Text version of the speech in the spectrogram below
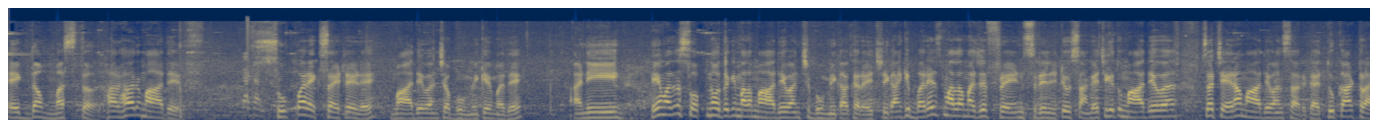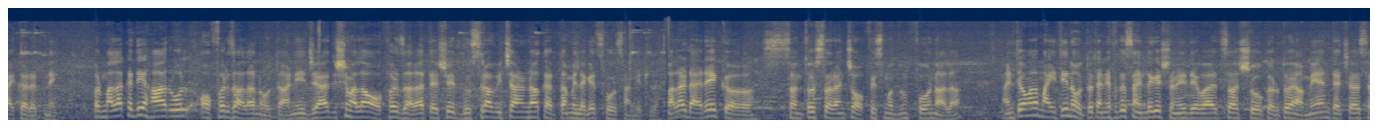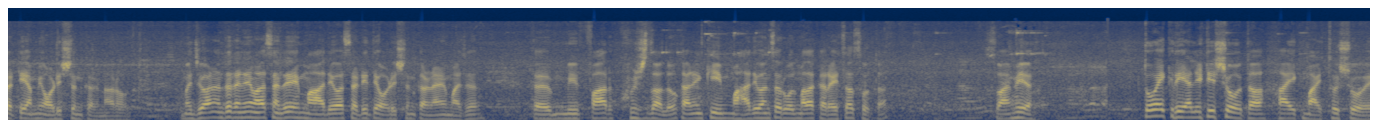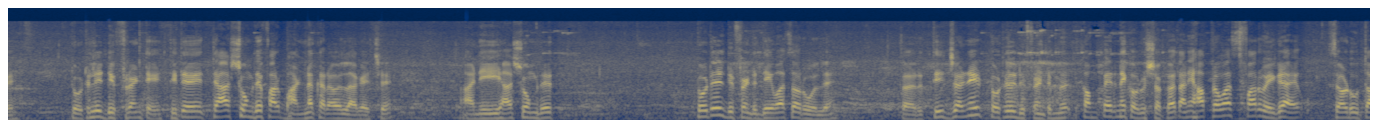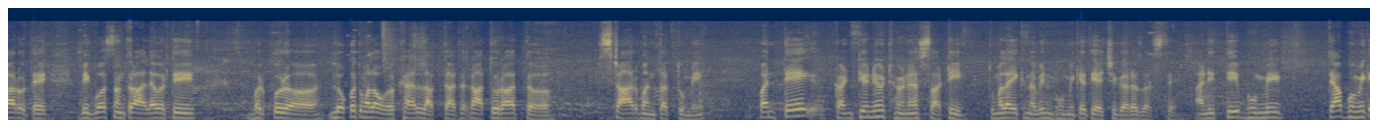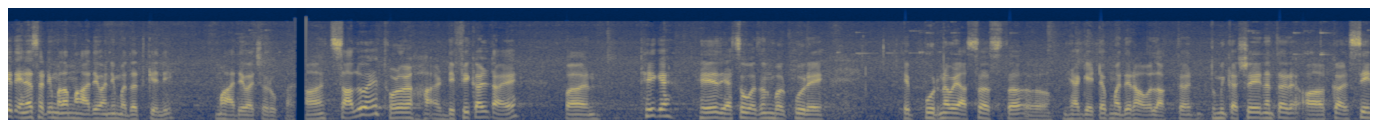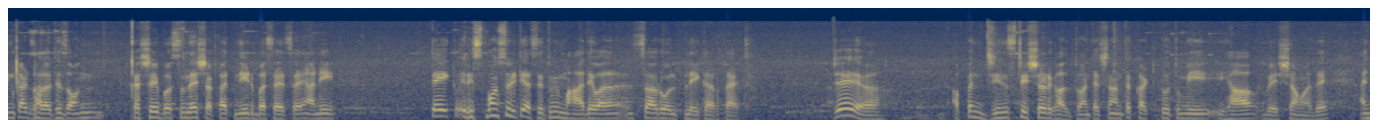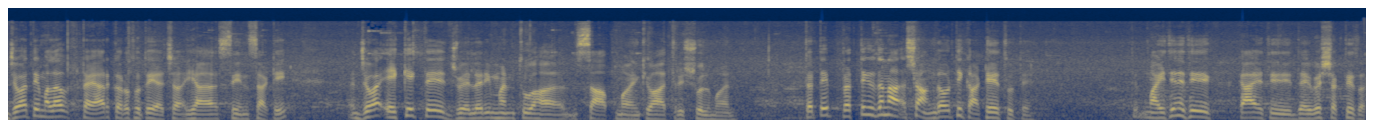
एकदम मस्त. हर हर Mahadev. Super excited आहे महादेवांच्या भूमिकेमध्ये. आणि हे माझं स्वप्न होतं की मला महादेवांची भूमिका करायची. कारण की बरेच मला माझे फ्रेंड्स रिलेटिव्ह सांगायचे की तू महादेवाचा चेहरा महादेवांसारखा आहे. तू का ट्राय करत नाही? पण मला कधी हा रोल ऑफर झाला नव्हता. आणि ज्या दिवशी मला ऑफर झाला त्या दिवशी दुसरा विचार न करता मी लगेच हो सांगितलं. मला डायरेक्ट संतोष सरांच्या ऑफिसमधून फोन आला. आणि तेव्हा मला माहिती नव्हतं. त्यांनी फक्त सांगितलं की शनिदेवाचा शो करतोय आम्ही आणि त्याच्यासाठी आम्ही ऑडिशन करणार आहोत. मग जेव्हा नंतर त्यांनी मला सांगितलं हे महादेवासाठी ते ऑडिशन करणार आहे माझं तर मी फार खुश झालो कारण की महादेवांचा रोल मला करायचाच होता. सो तो एक रियालिटी शो होता हा एक मायथो शो आहे. टोटली डिफरंट आहे. तिथे त्या शोमध्ये फार भांडणं करावे लागायचे. आणि ह्या शोमध्ये टोटली डिफरंट आहे. देवाचा रोल आहे. तर ती जर्नी टोटली डिफरंट आहे. कंपेअर नाही करू शकत. आणि हा प्रवास फार वेगळा आहे. चढ उतार होते. बिग बॉस नंतर आल्यावरती भरपूर लोक तुम्हाला ओळखायला लागतात. रातोरात स्टार बनतात तुम्ही. पण ते कंटिन्यू ठेवण्यासाठी तुम्हाला एक नवीन भूमिकेत यायची गरज असते. आणि ती भूमी त्या भूमिकेत येण्यासाठी मला महादेवानी मदत केली महादेवाच्या रूपात. चालू आहे थोडं हा डिफिकल्ट आहे पण ठीक आहे. हे याचं वजन भरपूर आहे. हे पूर्ण वेळ असं असतं ह्या गेटअपमध्ये राहावं लागतं. तुम्ही कसे नंतर क सीन कट झालं ते जाऊन कसे बसू नाही शकत नीट बसायचं आहे. आणि ते एक रिस्पॉन्सिबिलिटी असते. तुम्ही महादेवाचा रोल प्ले करतायत. जे आपण जीन्स टी शर्ट घालतो आणि त्याच्यानंतर कट्टू तुम्ही ह्या वेशामध्ये. आणि जेव्हा ते मला तयार करत होते याच्या ह्या सीनसाठी जेव्हा एक एक ते ज्वेलरी म्हण तू हा साप म्हण किंवा हा त्रिशूल म्हण तर ते प्रत्येकजण अशा अंगावरती काटे येत होते. ते माहिती नाही ती काय ती दैवशक्तीचं.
